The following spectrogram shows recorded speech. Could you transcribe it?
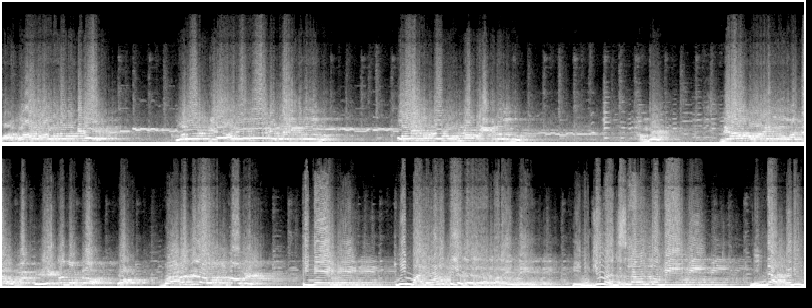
മഹാനാവണമെങ്കിലേ കുറെ ത്യാഗങ്ങളൊക്കെ കഴിക്കണമെന്നും പൈതൃകം ഉള്ളം പിടിക്കണമെന്നും. അമ്മേ ഞാൻ പറയുന്നത് വല്ല അമ്മ കേൾക്കുന്നുണ്ടോ? മനസ്സിലാവുന്നുണ്ടോ അമ്മേ? പിന്നെ നീ മലയാളത്തിലല്ലോ പറയുന്നേ. എനിക്ക് മനസ്സിലാവും തോന്നി നിന്റെ അപ്പനും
